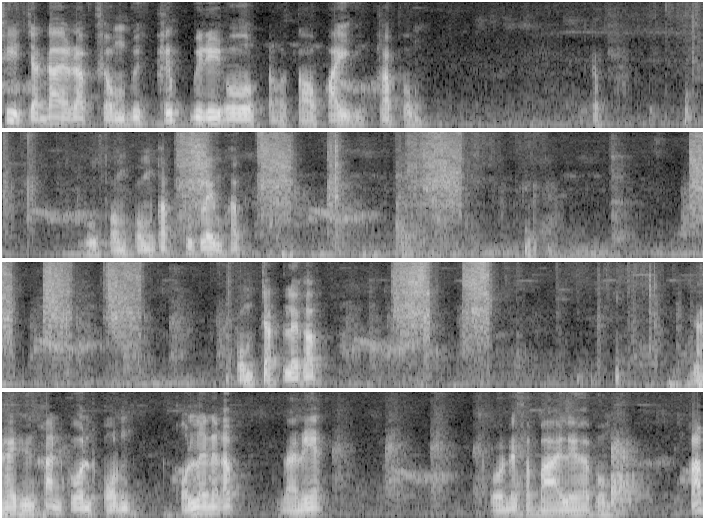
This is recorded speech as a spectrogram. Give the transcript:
ที่จะได้รับชมคลิปวิดีโอต่อต่อไปอีกครับผมดูความคมครับทุกเล่มครับผมจัดเลยครับ อย่าให้ถึงขั้นโกนขนขนเลยนะครับ แบบนี้ โกนได้สบายเลยครับผม ครับ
